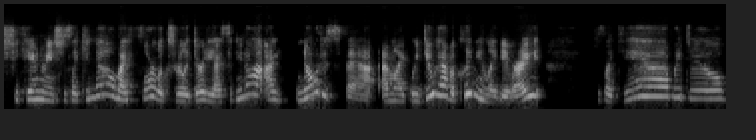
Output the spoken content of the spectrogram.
she came to me and she's like, you know, my floor looks really dirty. I said, you know what? I noticed that. I'm like, we do have a cleaning lady, right? She's like, yeah, we do.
